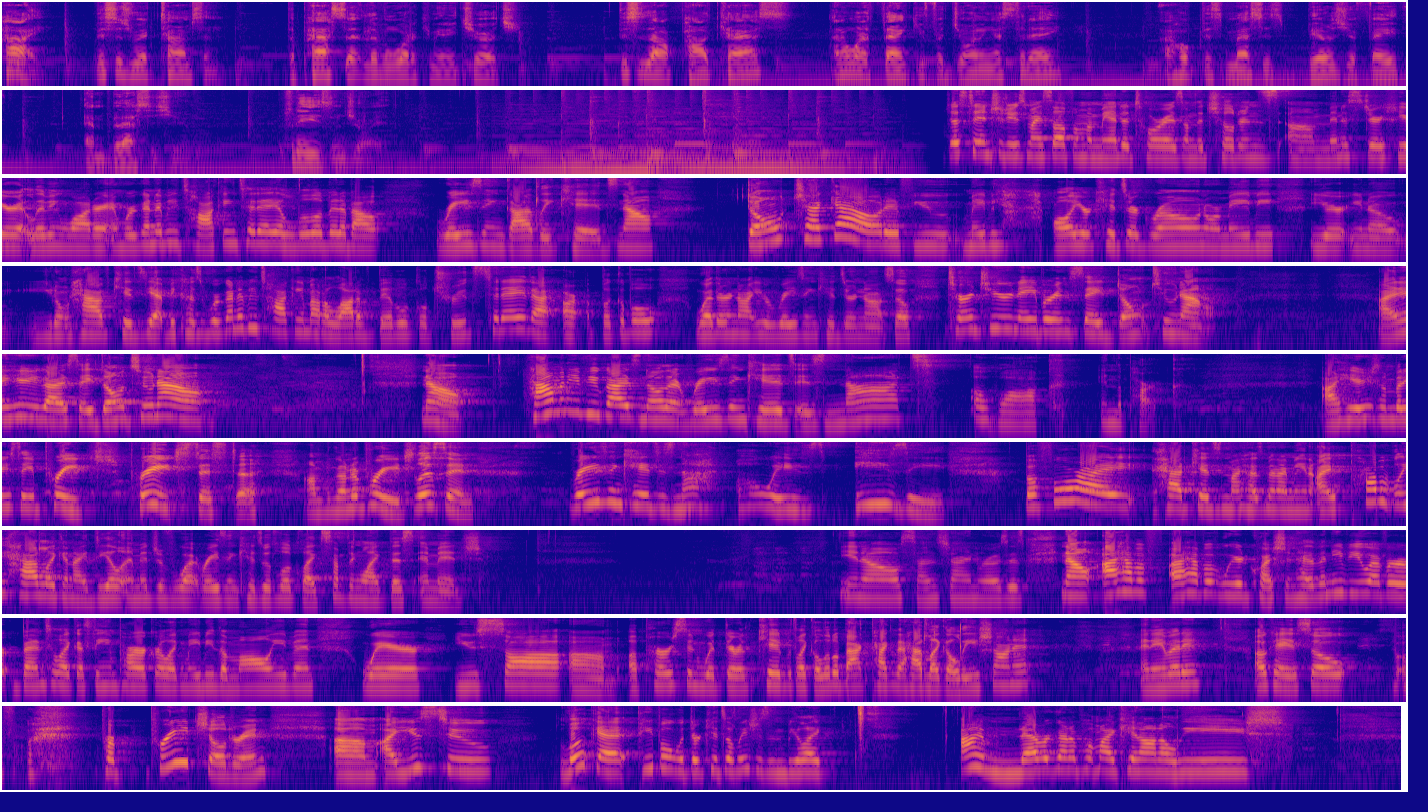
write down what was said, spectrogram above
Hi, this is Rick Thompson, the pastor at Living Water Community Church. This is our podcast, and I want to thank you for joining us today. I hope this message builds your faith and blesses you. Please enjoy it. Just to introduce myself, I'm Amanda Torres. I'm the children's um, minister here at Living Water, and we're going to be talking today a little bit about raising godly kids. Now, don't check out if you maybe all your kids are grown or maybe you're you know you don't have kids yet because we're going to be talking about a lot of biblical truths today that are applicable whether or not you're raising kids or not so turn to your neighbor and say don't tune out i didn't hear you guys say don't tune out now how many of you guys know that raising kids is not a walk in the park I hear somebody say, Preach, preach, sister. I'm going to preach. Listen, raising kids is not always easy. Before I had kids and my husband, I mean, I probably had like an ideal image of what raising kids would look like, something like this image. You know, sunshine, roses. Now, I have a I have a weird question. Have any of you ever been to like a theme park or like maybe the mall even, where you saw um, a person with their kid with like a little backpack that had like a leash on it? Anybody? Okay, so pre children, um, I used to look at people with their kids on leashes and be like, I'm never going to put my kid on a leash.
